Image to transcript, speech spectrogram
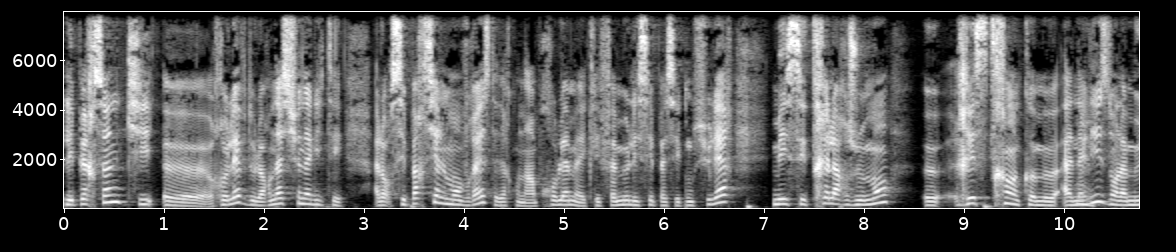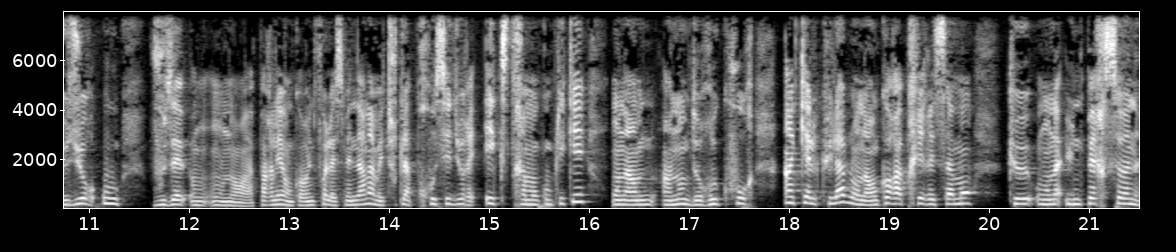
les personnes qui relèvent de leur nationalité. Alors c'est partiellement vrai, c'est-à-dire qu'on a un problème avec les fameux laissés-passer consulaires, mais c'est très largement restreint comme euh, analyse dans la mesure où vous on, en a parlé encore une fois la semaine dernière, mais toute la procédure est extrêmement compliquée. On a un, nombre de recours incalculable. On a encore appris récemment qu'on a une personne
